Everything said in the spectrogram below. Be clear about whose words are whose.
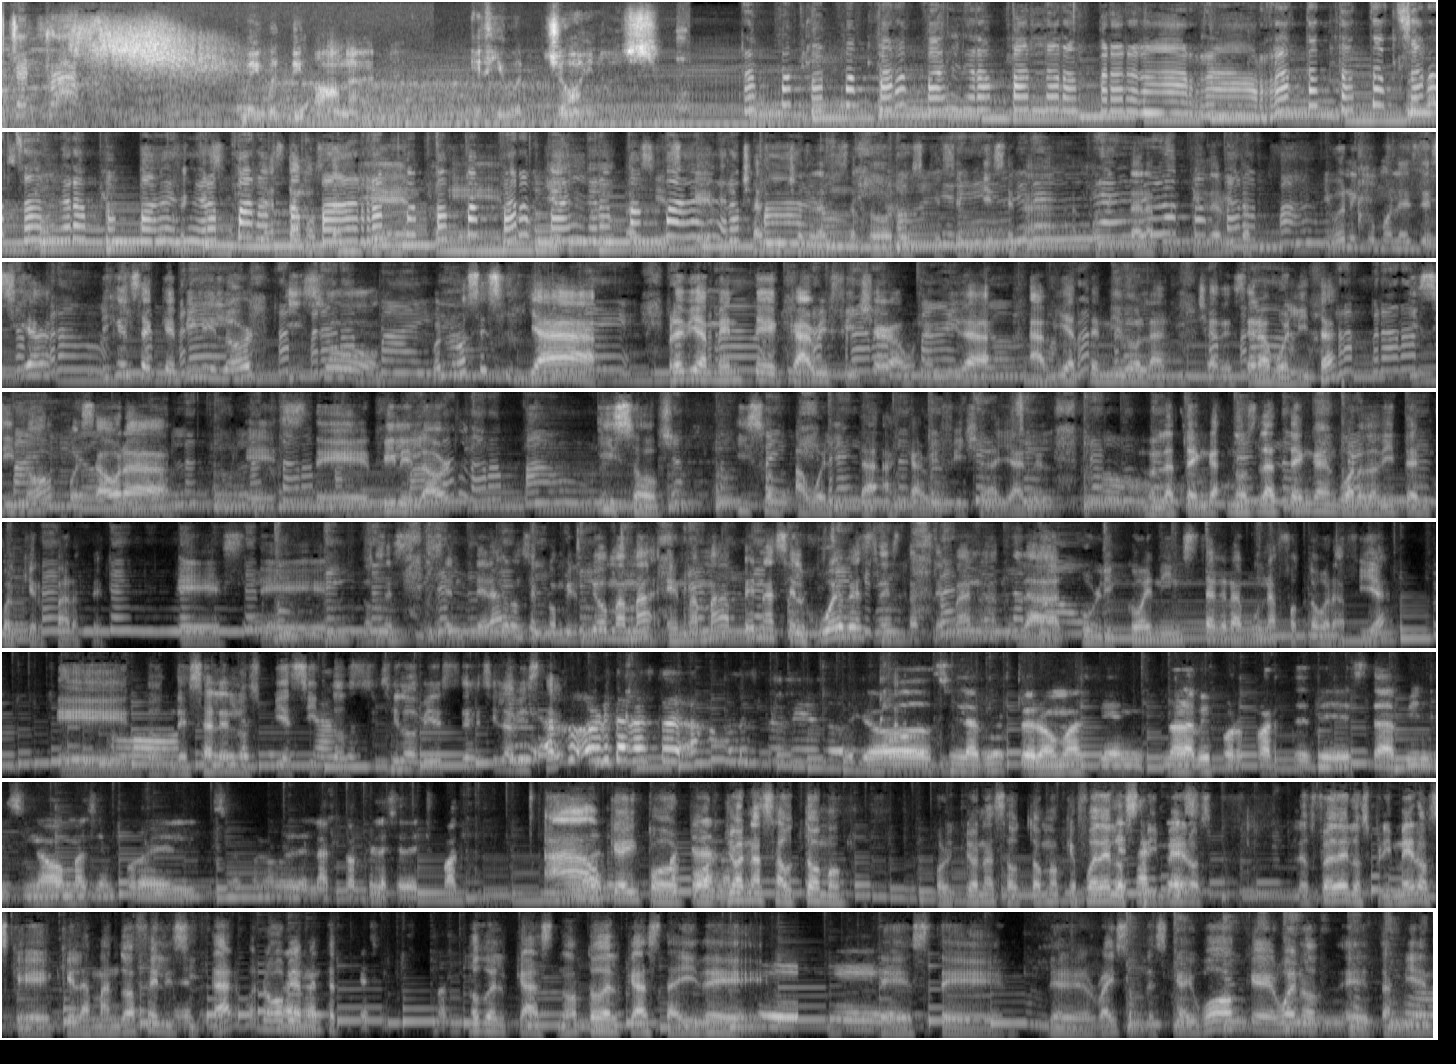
Speaker 1: It's a trap! We would be honored if you would join us.
Speaker 2: Ya estamos también en YouTube, así es que muchas, muchas gracias a todos los que se empiecen a, a conectar a partir de ahorita. Y bueno, y como les decía, fíjense que Billy Lord hizo, bueno, no sé si ya previamente Carrie Fisher, aún en vida, había tenido la dicha de ser abuelita, y si no, pues ahora este, Billy Lord hizo, hizo abuelita a Carrie Fisher allá en el, nos la, tenga, nos la tengan guardadita en cualquier parte. Este, no sé si se enteraron, se convirtió mamá. En mamá apenas el jueves de esta semana la publicó en Instagram una fotografía eh, donde salen los piecitos. ¿Sí lo viste? ¿Sí la viste?
Speaker 3: Ahorita la estoy, ajá, la estoy viendo.
Speaker 4: Yo sí la vi, pero más bien no la vi por parte de esta Billy, sino más bien por el, se me fue el nombre del actor que le hacía de Chewbacca.
Speaker 2: Ah,
Speaker 4: de
Speaker 2: ok, por, Jonas Automo. Por Jonas Automo, que fue de los
Speaker 4: Exacto,
Speaker 2: primeros. Fue de los primeros que, que la mandó a felicitar. Bueno, obviamente todo el cast, ¿no? Todo el cast ahí de, este de Rise of the Skywalker, bueno, eh, también,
